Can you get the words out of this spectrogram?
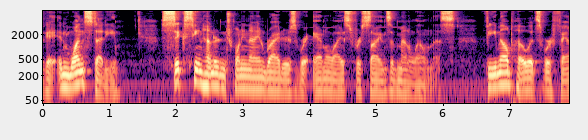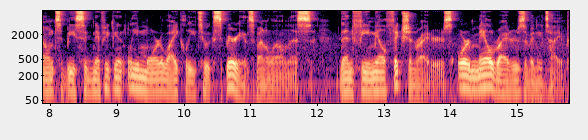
Okay, in one study, 1,629 writers were analyzed for signs of mental illness. Female poets were found to be significantly more likely to experience mental illness than female fiction writers or male writers of any type.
